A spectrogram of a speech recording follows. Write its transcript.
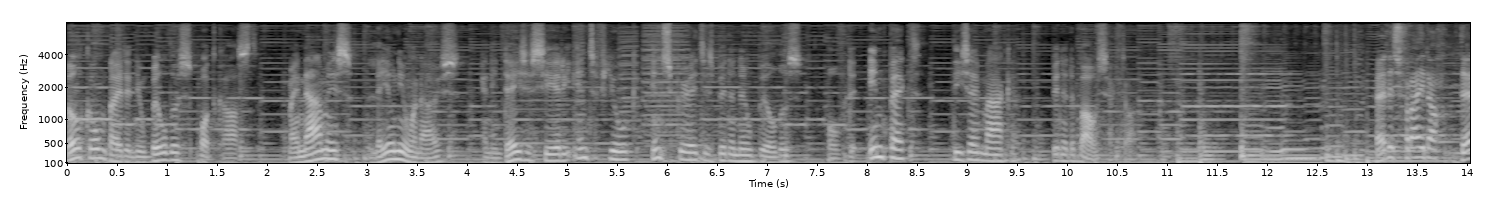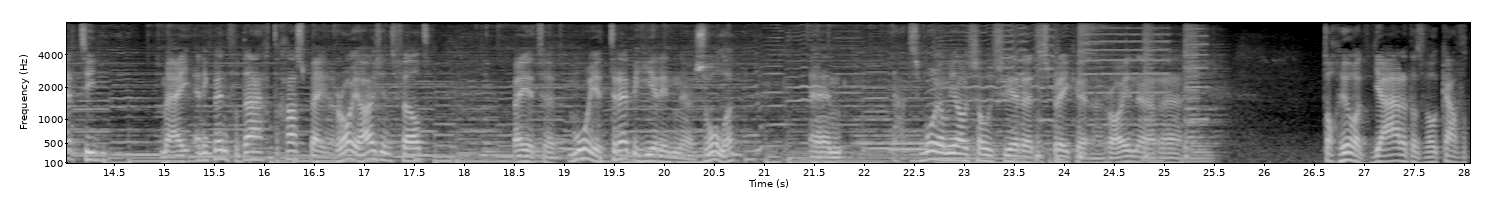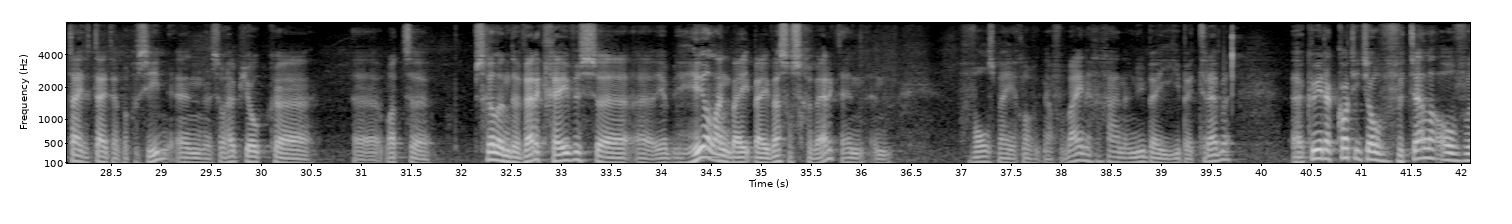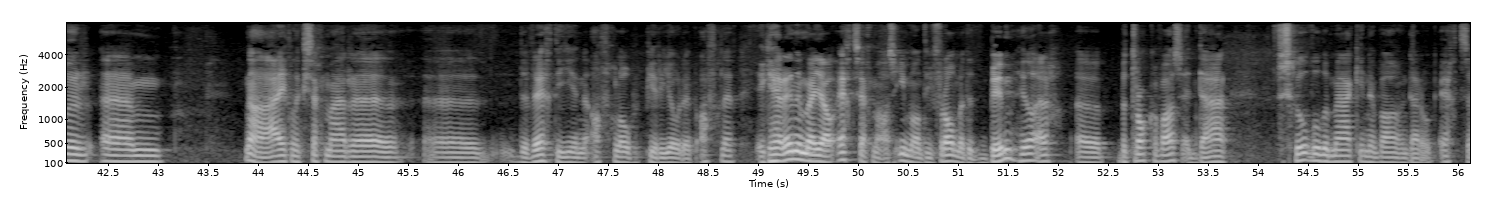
Welkom bij de Nieuwbuilders podcast. Mijn naam is Leo Nieuwenhuis en in deze serie interview ik inspirators binnen Nieuwbuilders over de impact die zij maken binnen de bouwsector. Het is vrijdag 13 mei en ik ben vandaag te gast bij Roy Huis in het veld bij het uh, mooie Trebbe hier in uh, Zwolle. En ja, het is mooi om jou zo eens weer uh, te spreken, Roy, naar toch heel wat jaren dat we elkaar van tijd tot tijd hebben gezien. En zo heb je ook wat verschillende werkgevers. je hebt heel lang bij, bij Wessels gewerkt en, en, vervolgens ben je geloof ik naar Verwijnen gegaan en nu ben je hier bij Trebbe. kun je daar kort iets over vertellen, over... Um, nou, eigenlijk zeg maar de weg die je in de afgelopen periode hebt afgelegd. Ik herinner me jou echt zeg maar als iemand die vooral met het BIM heel erg betrokken was en daar verschil wilde maken in de bouw en daar ook echt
